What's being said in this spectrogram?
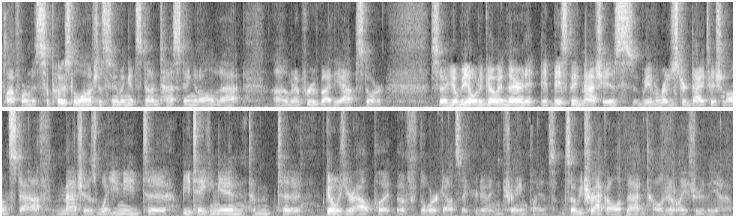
platform is supposed to launch, assuming it's done testing and all of that, um, and approved by the App Store. So you'll be able to go in there, and it, it basically matches. We have a registered dietitian on staff, matches what you need to be taking in to to go with your output of the workouts that you're doing, training plans. And so we track all of that intelligently through the app.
